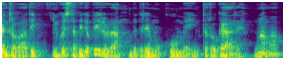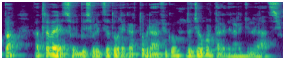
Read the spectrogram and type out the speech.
Bentrovati, in questa videopillola vedremo come interrogare una mappa attraverso il visualizzatore cartografico del geoportale della Regione Lazio.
